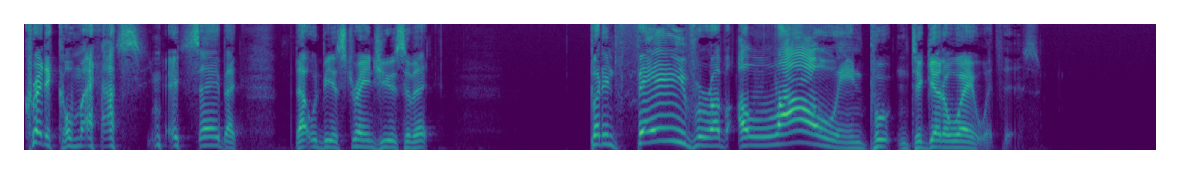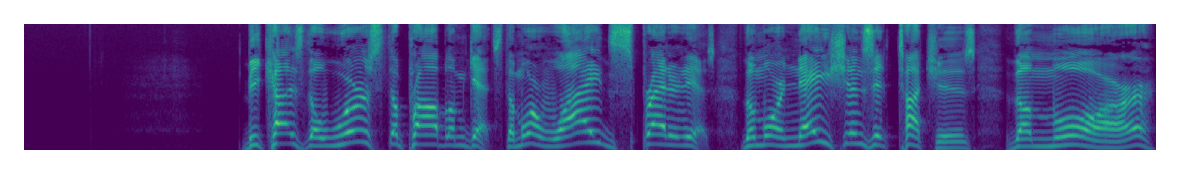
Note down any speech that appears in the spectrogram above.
critical mass, you may say, but that would be a strange use of it. But in favor of allowing Putin to get away with this. Because the worse the problem gets, the more widespread it is, the more nations it touches, the more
